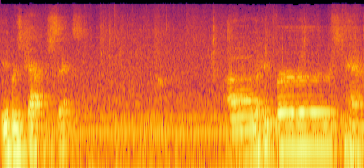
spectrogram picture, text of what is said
Hebrews chapter 6. Uh, look at verse 10.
